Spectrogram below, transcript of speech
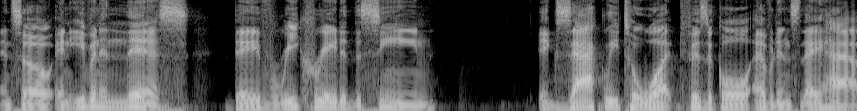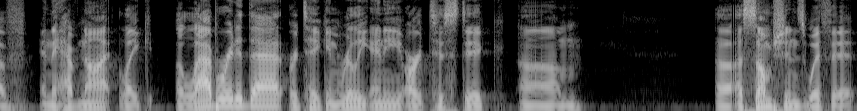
And so, and even in this, they've recreated the scene exactly to what physical evidence they have and they have not like elaborated that or taken really any artistic um uh, assumptions with it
